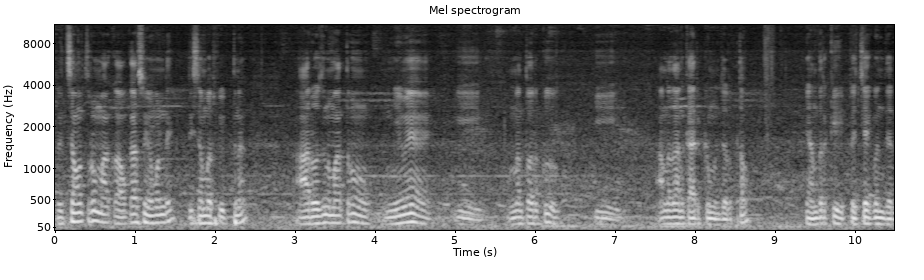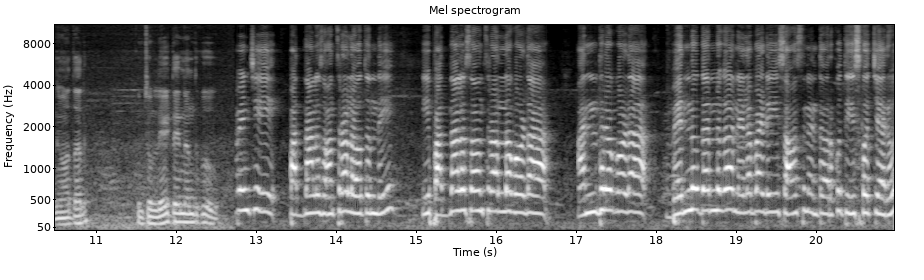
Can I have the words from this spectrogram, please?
ప్రతి సంవత్సరం మాకు అవకాశం ఇవ్వండి డిసెంబర్ ఫిఫ్త్న. ఆ రోజున మాత్రం మేమే ఈ ఉన్నంత వరకు ఈ అన్నదాన కార్యక్రమం జరుపుతాం. మీ అందరికీ ప్రత్యేకమైన ధన్యవాదాలు. కొంచెం లేట్ అయినందుకు పద్నాలుగు సంవత్సరాలు అవుతుంది. ఈ పద్నాలుగు సంవత్సరాల్లో కూడా అందరూ కూడా వెన్నుదన్నుగా నిలబడి ఈ సంస్థను ఇంతవరకు తీసుకొచ్చారు.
